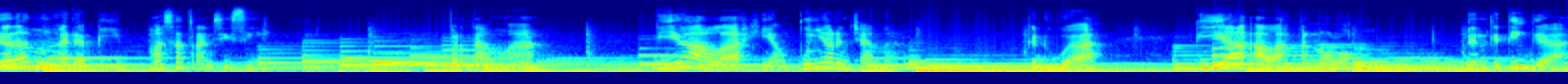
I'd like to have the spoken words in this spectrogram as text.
dalam menghadapi masa transisi. Pertama, Dia Allah yang punya rencana. Kedua, Dia Allah penolong. Dan ketiga,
